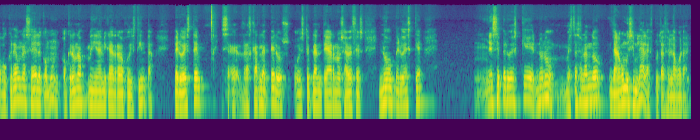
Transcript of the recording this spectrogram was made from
o crea una SL común, o crea una dinámica de trabajo distinta. Pero este rascarle peros o este plantearnos a veces, no, pero es que, ese pero es que, no, no, me estás hablando de algo muy similar a la explotación laboral.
